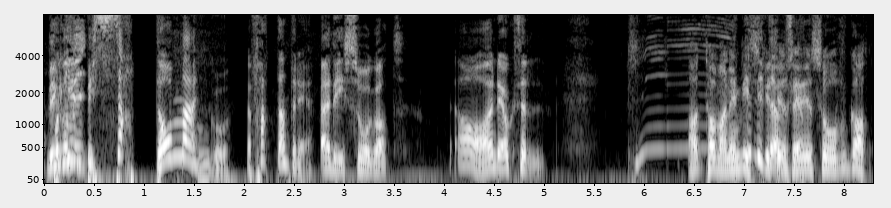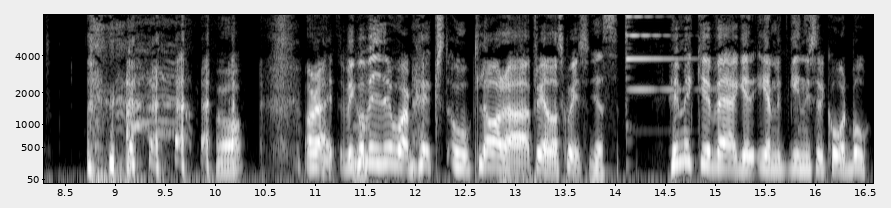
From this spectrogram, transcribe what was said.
Vi Folk går är vid... besatta av mango, jag fattar inte det Ja, det är så gott. Ja, det är också Ja, tar man en whisky till så är det sov gott. Ja Alright, vi går vidare i vår högst oklara fredagsquiz. Yes Hur mycket väger enligt Guinness rekordbok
